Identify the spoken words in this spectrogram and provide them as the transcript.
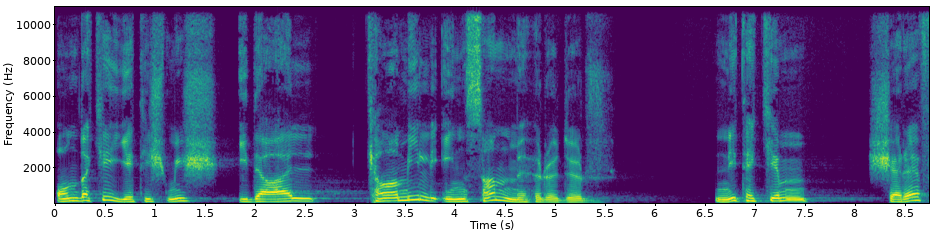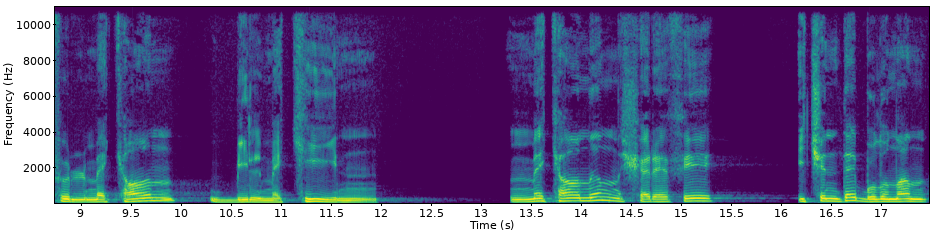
ondaki yetişmiş ideal, kamil insan mührüdür. Nitekim şerefül mekan bil mekin. Mekanın şerefi içinde bulunan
